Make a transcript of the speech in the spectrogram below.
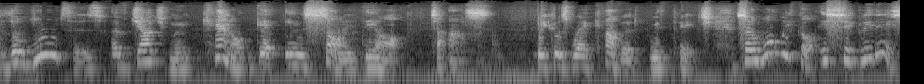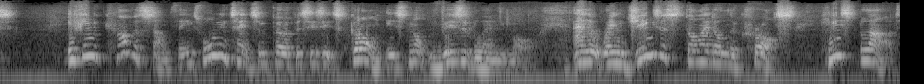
the waters of judgment cannot get inside the ark to us because we're covered with pitch. So what we've got is simply this. If you cover something, to all intents and purposes, it's gone. It's not visible anymore. And that when Jesus died on the cross, his blood,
